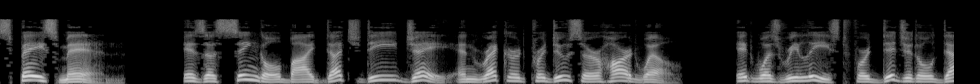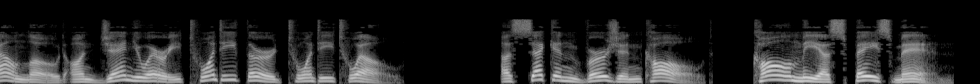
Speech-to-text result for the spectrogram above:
Spaceman is a single by Dutch DJ and record producer Hardwell. It was released for digital download on January 23, 2012. A second version called, "'Call Me a Spaceman'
